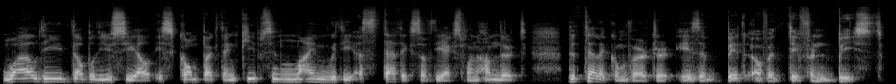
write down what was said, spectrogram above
While the WCL is compact and keeps in line with the aesthetics of the X100, the teleconverter is a bit of a different beast.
